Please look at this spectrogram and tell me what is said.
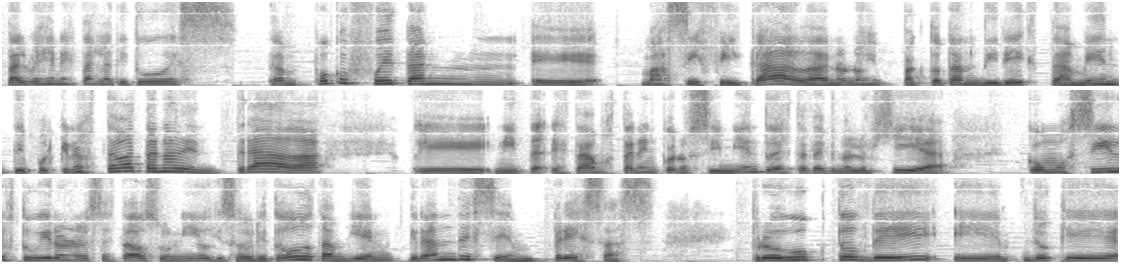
tal vez en estas latitudes tampoco fue tan eh, masificada, no nos impactó tan directamente porque no estaba tan adentrada, eh, ni estábamos tan en conocimiento de esta tecnología como si lo estuvieron en los Estados Unidos y sobre todo también grandes empresas, producto de eh, lo que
